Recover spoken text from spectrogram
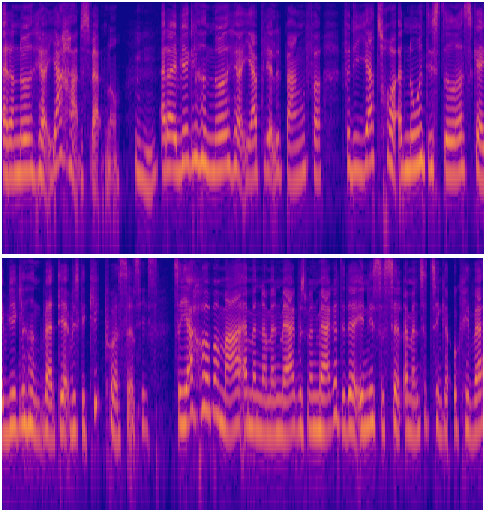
er der noget her, jeg har det svært med? Mm-hmm. Er der i virkeligheden noget her, jeg bliver lidt bange for? Fordi jeg tror, at nogle af de steder skal i virkeligheden være der, vi skal kigge på os selv. Præcis. Så jeg håber meget, at man, når man mærker, hvis man mærker det der inde i sig selv, at man så tænker, okay, hvad,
